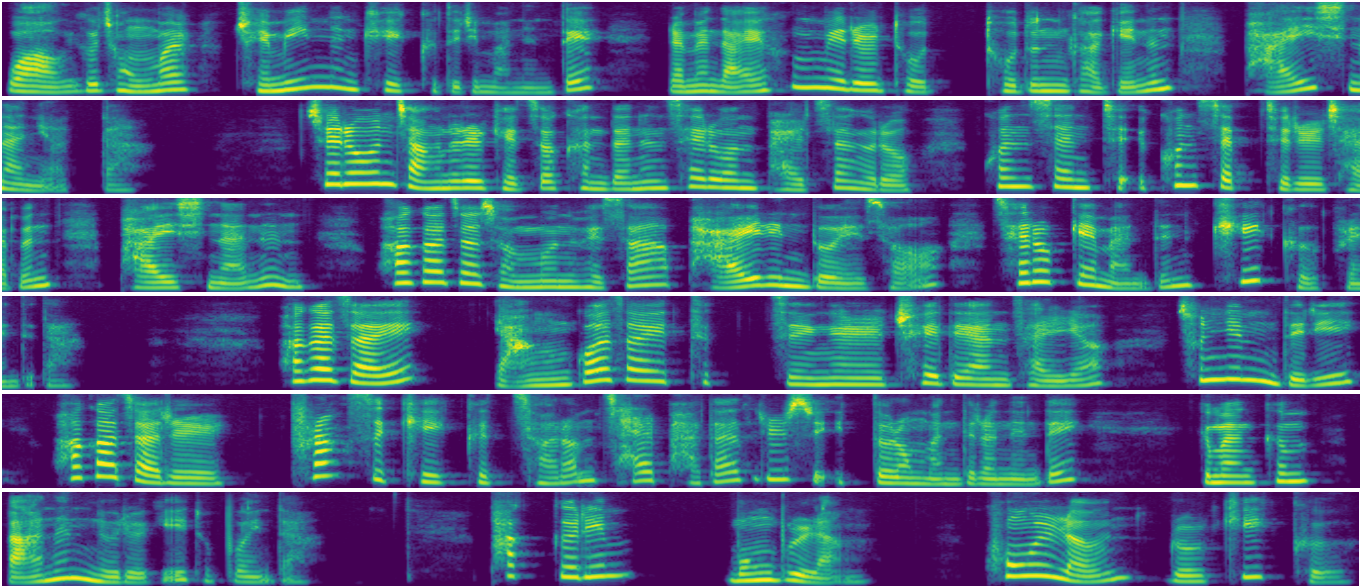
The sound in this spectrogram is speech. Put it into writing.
와우, 이거 정말 재미있는 케이크들이 많은데? 라며 나의 흥미를 돋, 돋은 가게는 바이시난이었다. 새로운 장르를 개척한다는 새로운 발상으로 콘센트, 콘셉트를 잡은 바이시나는 화과자 전문 회사 바이린도에서 새롭게 만든 케이크 브랜드다. 화과자의 양과자의 특징을 최대한 살려 손님들이 화과자를 프랑스 케이크처럼 잘 받아들일 수 있도록 만들었는데 그만큼 많은 노력이 돋보인다. 팥그림 몽블랑, 콩을 넣은 롤케이크,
